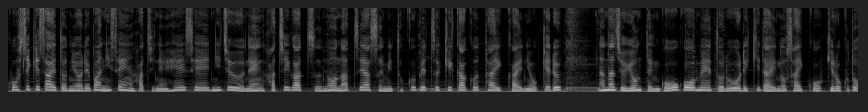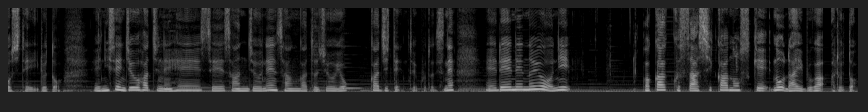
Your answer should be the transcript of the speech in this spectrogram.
公式サイトによれば2008年平成20年8月の夏休み特別企画大会における74.55メートルを歴代の最高記録としていると。2018年平成30年3月14日時点ということですね。例年のように若草鹿之助のライブがあると。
